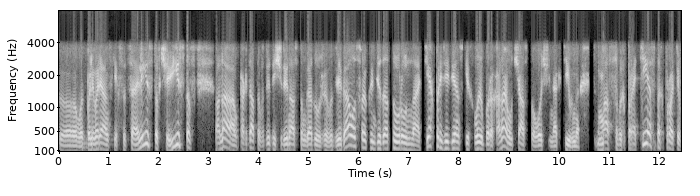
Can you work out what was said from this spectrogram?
э, вот, боливарианских социалистов, чавистов. Она когда-то в 2012 году уже выдвигала свою кандидатуру на тех президентских выборах. Она участвовала очень активно в массовых протестах против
